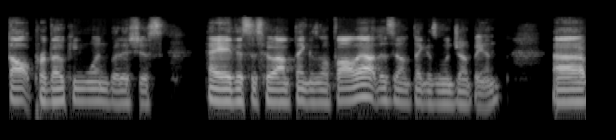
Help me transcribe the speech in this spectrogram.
thought provoking one, but it's just hey, this is who I'm thinking is going to fall out. This is who I'm thinking is going to jump in. Uh,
